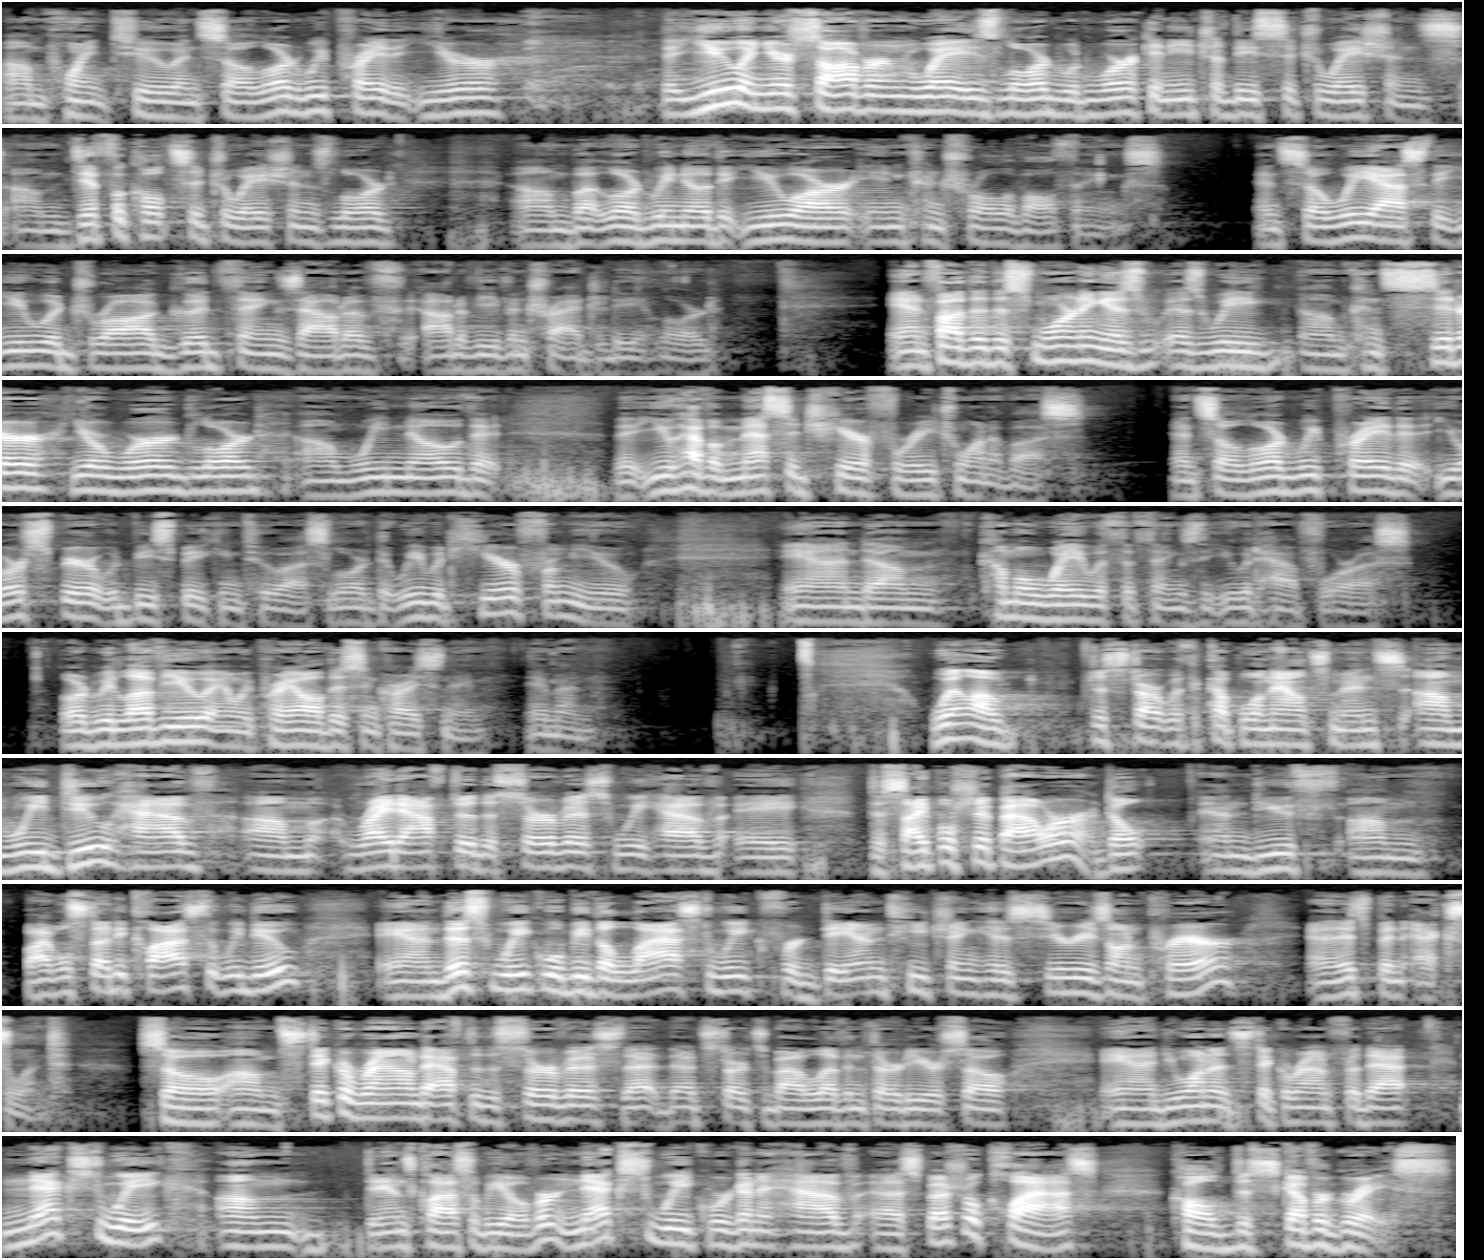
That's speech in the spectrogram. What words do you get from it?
um, point to. And so, Lord, we pray that you're. That you and your sovereign ways, Lord, would work in each of these situations, um, difficult situations, Lord. Um, but Lord, we know that you are in control of all things. And so we ask that you would draw good things out of, out of even tragedy, Lord. And Father, this morning, as, as we um, consider your word, Lord, um, we know that, that you have a message here for each one of us. And so, Lord, we pray that your spirit would be speaking to us, Lord, that we would hear from you and um, come away with the things that you would have for us. Lord, we love you and we pray all this in Christ's name. Amen. Well, I'll just start with a couple announcements. Um, we do have, um, right after the service, we have a discipleship hour, adult and youth um, Bible study class that we do. And this week will be the last week for Dan teaching his series on prayer, and it's been excellent. So um, stick around after the service. That, that starts about 11:30 or so and you want to stick around for that. Next week, um, Dan's class will be over. Next week, we're going to have a special class called Discover Grace.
